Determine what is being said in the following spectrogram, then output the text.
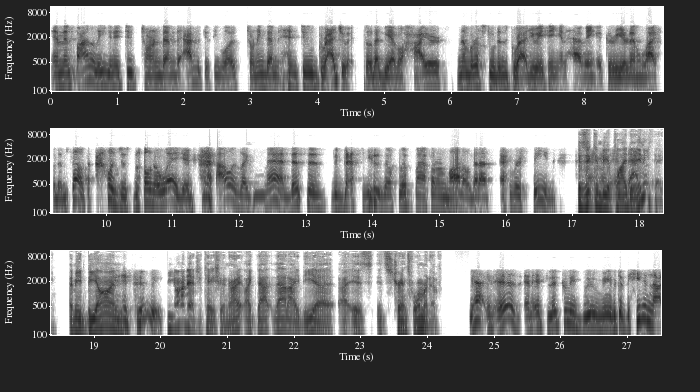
And then finally, you need to turn them, the advocacy was turning them into graduates so that we have a higher number of students graduating and having a career and life for themselves. I was just blown away, James. I was like, man, this is the best use of flip my funnel model that I've ever seen. Because it can and, be applied to anything. I mean, beyond it could be beyond education, right? Like that that idea uh, is it's transformative. Yeah, it is, and it literally blew me because he did not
